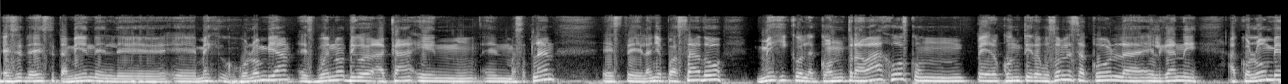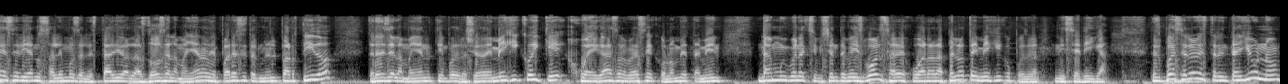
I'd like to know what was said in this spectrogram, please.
Este, también, el de eh, México-Colombia, es bueno. Digo, acá en, en Mazatlán este, el año pasado. México con trabajos, con, pero con tirabuzón le sacó el gane a Colombia. Ese día nos salimos del estadio a las 2 de la mañana, me parece, terminó el partido. 3 de la mañana, tiempo de la Ciudad de México. Y que juegas, la verdad es que Colombia también da muy buena exhibición de béisbol, sabe jugar a la pelota. Y México, pues bueno, ni se diga. Después el lunes 31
